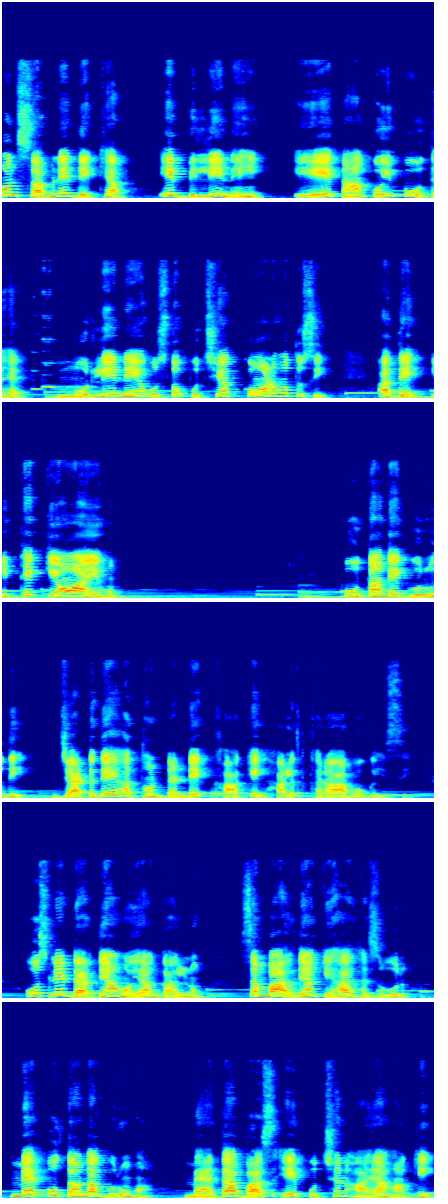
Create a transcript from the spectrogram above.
ਹੁਣ ਸਭ ਨੇ ਦੇਖਿਆ, ਇਹ ਬਿੱਲੀ ਨਹੀਂ, ਇਹ ਤਾਂ ਕੋਈ ਭੂਤ ਹੈ। ਮੁਰਲੀ ਨੇ ਉਸ ਤੋਂ ਪੁੱਛਿਆ, ਕੌਣ ਹੋ ਤੁਸੀਂ? ਅਤੇ ਇੱਥੇ ਕਿਉਂ ਆਏ ਹੋ? ਭੂਤਾਂ ਦੇ ਗੁਰੂ ਦੀ ਜੱਟ ਦੇ ਹੱਥੋਂ ਡੰਡੇ ਖਾ ਕੇ ਹਾਲਤ ਖਰਾਬ ਹੋ ਗਈ ਸੀ। ਉਸਨੇ ਡਰਦਿਆਂ ਹੋਇਆਂ ਗੱਲ ਨੂੰ ਸੰਭਾਲਦਿਆਂ ਕਿਹਾ, ਹਜ਼ੂਰ ਮੈਂ ਭੂਤਾਂ ਦਾ ਗੁਰੂ ਹਾਂ। ਮੈਂ ਤਾਂ ਬਸ ਇਹ ਪੁੱਛਣ ਆਇਆ ਹਾਂ ਕਿ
